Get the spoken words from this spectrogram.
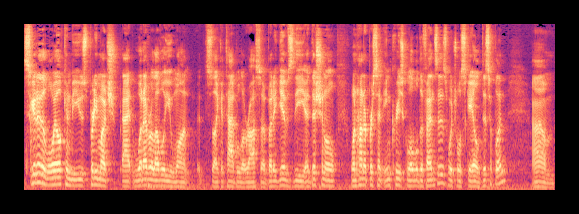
Skin of the Loyal can be used pretty much at whatever level you want. It's like a tabula rasa, but it gives the additional 100% increased global defenses, which will scale discipline. Um,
